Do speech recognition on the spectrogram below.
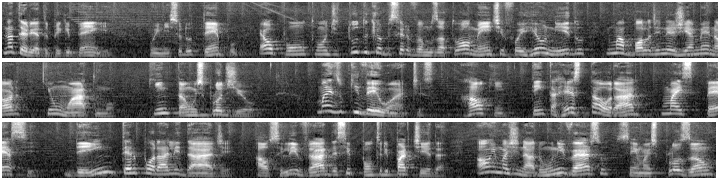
Na teoria do Big Bang, o início do tempo é o ponto onde tudo que observamos atualmente foi reunido em uma bola de energia menor que um átomo, que então explodiu. Mas o que veio antes? Hawking tenta restaurar uma espécie de interporalidade ao se livrar desse ponto de partida, ao imaginar um universo sem uma explosão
